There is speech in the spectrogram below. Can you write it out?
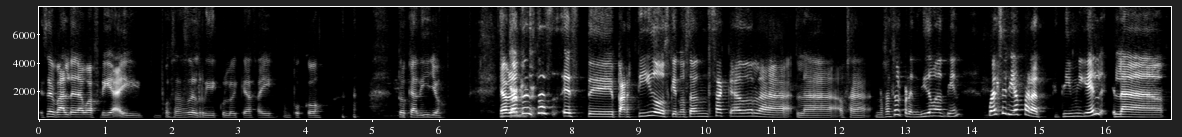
ese balde de agua fría y pues haces el ridículo y quedas ahí un poco tocadillo. Y hablando de estos este, partidos que nos han sacado la, la, o sea, nos han sorprendido más bien, ¿cuál sería para ti, Miguel, la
